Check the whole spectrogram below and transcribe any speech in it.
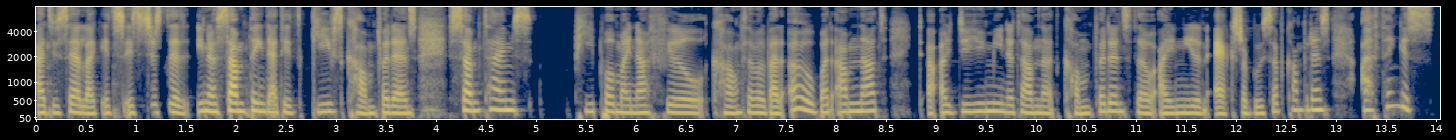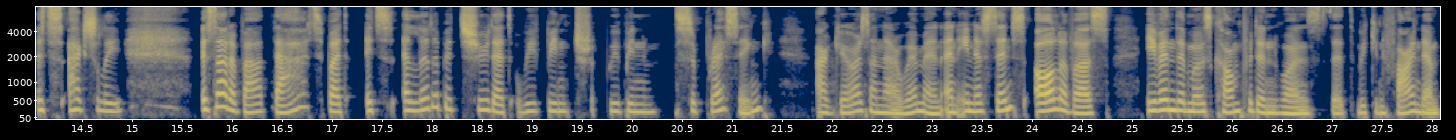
as you said like it's it's just a you know something that it gives confidence sometimes people might not feel comfortable about oh but i'm not uh, do you mean that i'm not confident so i need an extra boost of confidence? I think it's it's actually it's not about that but it's a little bit true that we've been we've been suppressing our girls and our women. And in a sense all of us even the most confident ones that we can find them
